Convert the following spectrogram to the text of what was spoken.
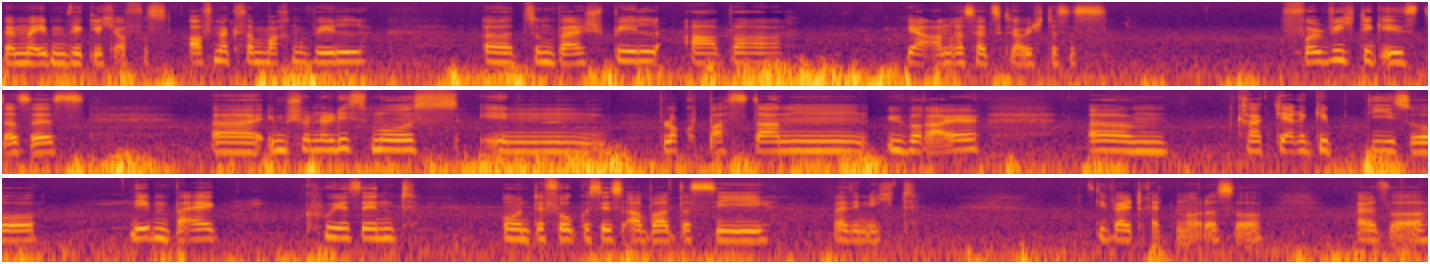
wenn man eben wirklich auf was aufmerksam machen will, äh, zum Beispiel. Aber ja, andererseits glaube ich, dass es voll wichtig ist, dass es äh, im Journalismus, in Blockbustern, überall ähm, Charaktere gibt, die so nebenbei queer sind und der Fokus ist aber, dass sie, weiß ich nicht, die Welt retten oder so. Also,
